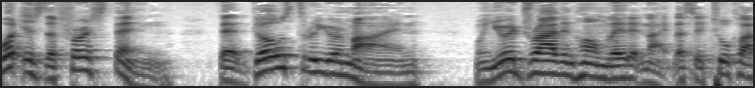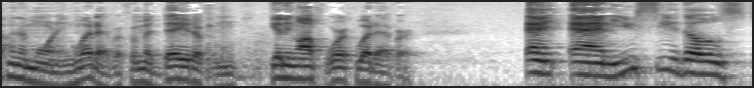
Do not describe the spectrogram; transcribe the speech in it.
what is the first thing that goes through your mind when you're driving home late at night, let's say two o'clock in the morning, whatever, from a date or from getting off work, whatever, and and you see those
